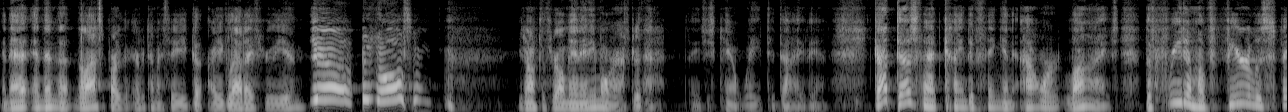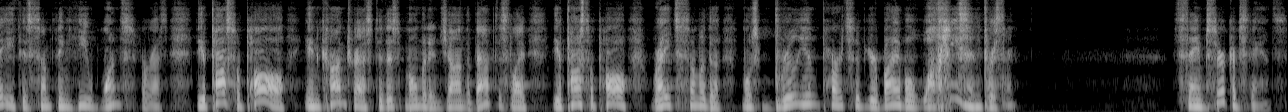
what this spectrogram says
And, that, and then the, the last part, every time I say, Are you glad I threw you in? Yeah, it's awesome. You don't have to throw them in anymore after that just can't wait to dive in. God does that kind of thing in our lives. The freedom of fearless faith is something he wants for us. The Apostle Paul, in contrast to this moment in John the Baptist's life, the Apostle Paul writes some of the most brilliant parts of your Bible while he's in prison. Same circumstance,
